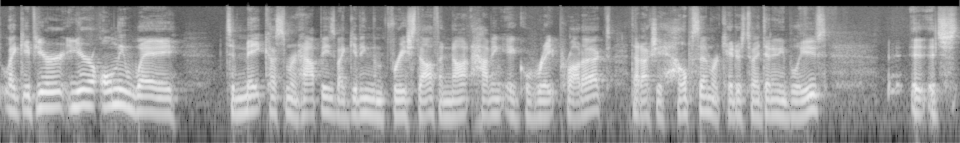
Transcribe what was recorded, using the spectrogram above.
like if your your only way to make customer happy is by giving them free stuff and not having a great product that actually helps them or caters to identity beliefs, it, it's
